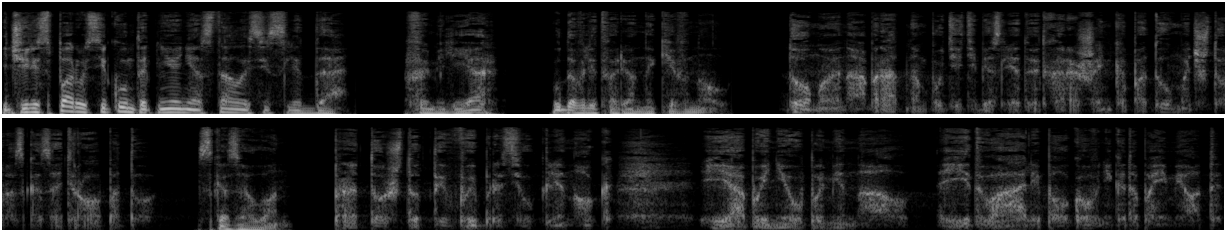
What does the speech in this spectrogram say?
и через пару секунд от нее не осталось и следа. Фамильяр удовлетворенно кивнул. «Думаю, на обратном пути тебе следует хорошенько подумать, что рассказать роботу», — сказал он. «Про то, что ты выбросил клинок, я бы не упоминал. Едва ли полковник это поймет.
